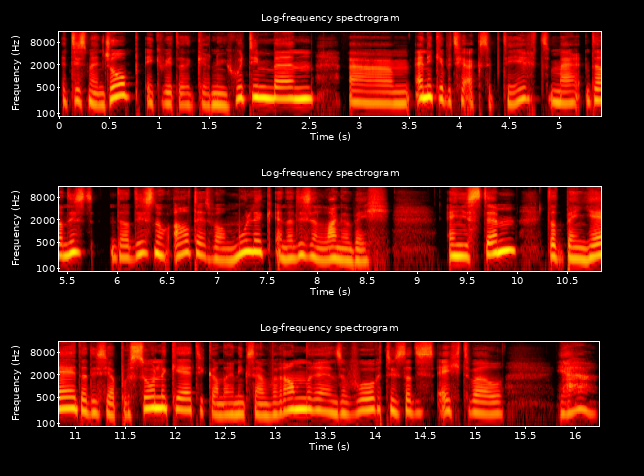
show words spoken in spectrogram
het is mijn job, ik weet dat ik er nu goed in ben um, en ik heb het geaccepteerd. Maar dat is, dat is nog altijd wel moeilijk en dat is een lange weg. En je stem, dat ben jij, dat is jouw persoonlijkheid, je kan daar niks aan veranderen enzovoort. Dus dat is echt wel, ja,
